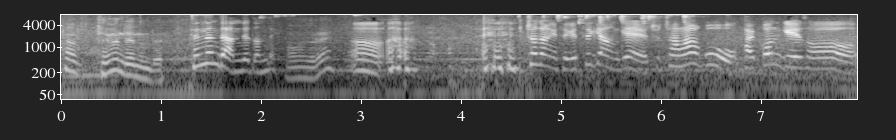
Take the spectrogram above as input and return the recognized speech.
그냥 되면 되는데. 됐는데 안 되던데? 어 그래? 응 주차장이 되게 특이한 게 주차를 하고 발권기에서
